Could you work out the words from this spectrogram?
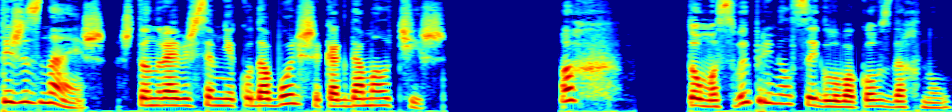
Ты же знаешь, что нравишься мне куда больше, когда молчишь». «Ах!» — Томас выпрямился и глубоко вздохнул.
